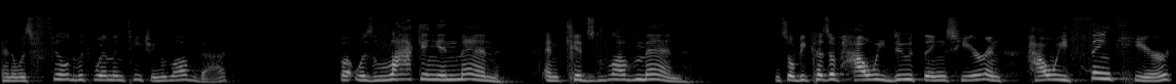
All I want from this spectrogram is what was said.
And it was filled with women teaching. Love that. But was lacking in men. And kids love men. And so, because of how we do things here and how we think here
